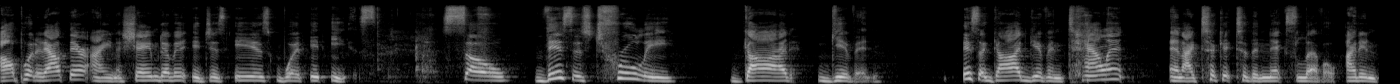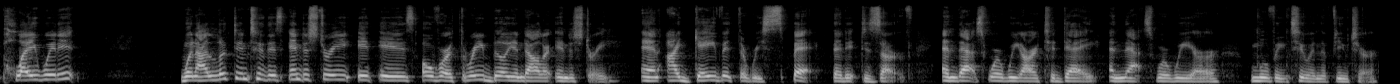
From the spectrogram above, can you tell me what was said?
I'll put it out there. I ain't ashamed of it. It just is what it is. So this is truly God given. It's a God given talent, and I took it to the next level. I didn't play with it. When I looked into this industry, it is over a $3 billion industry, and I gave it the respect that it deserved. And that's where we are today, and that's where we are moving to in the future.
